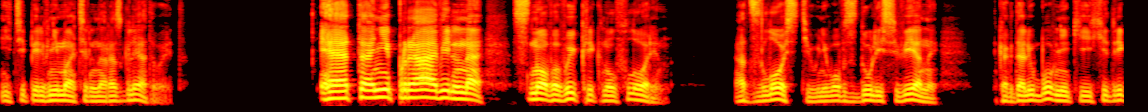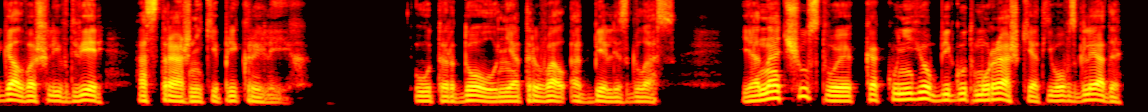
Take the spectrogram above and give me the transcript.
и теперь внимательно разглядывает. «Это неправильно!» — снова выкрикнул Флорин. От злости у него вздулись вены, когда любовники и Хидригал вошли в дверь, а стражники прикрыли их. Утер Доул не отрывал от Беллис глаз. И она, чувствуя, как у нее бегут мурашки от его взгляда,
